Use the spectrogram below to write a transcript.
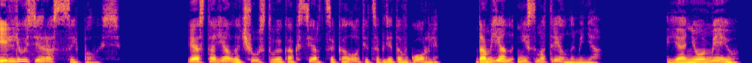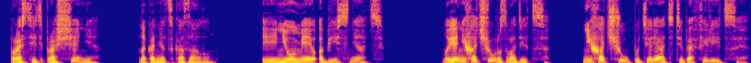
Иллюзия рассыпалась. Я стояла, чувствуя, как сердце колотится где-то в горле. Дамьян не смотрел на меня. «Я не умею просить прощения», — наконец сказал он. «И не умею объяснять. Но я не хочу разводиться. Не хочу потерять тебя, Фелиция».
